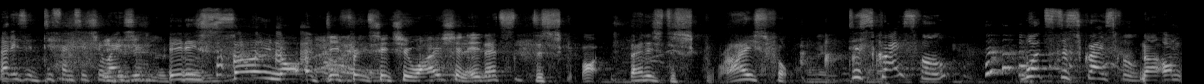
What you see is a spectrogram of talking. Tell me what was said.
That is a different situation. It is so not a different situation. It, that's dis- oh, uh, that is disgraceful. Disgraceful? What's disgraceful? No, I'm,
